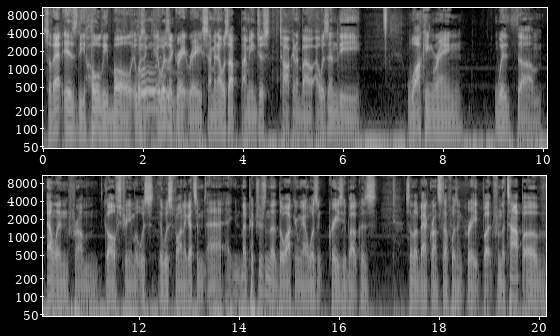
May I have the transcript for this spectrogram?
So that is the Holy Bull. It was a, it was a great race. I mean, I was up. I mean, just talking about. I was in the walking ring with um, Ellen from Gulfstream. It was it was fun. I got some uh, my pictures in the the walking ring. I wasn't crazy about because some of the background stuff wasn't great. But from the top of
